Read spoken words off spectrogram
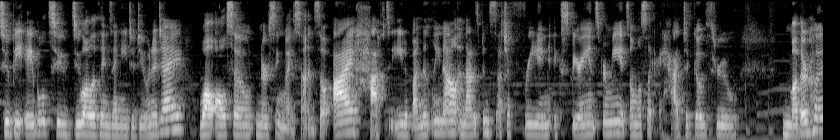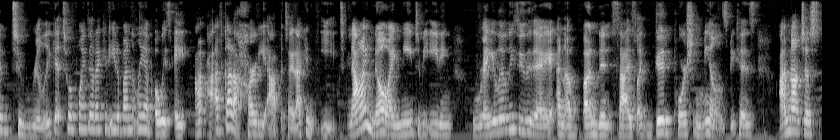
to be able to do all the things I need to do in a day while also nursing my son. So I have to eat abundantly now, and that has been such a freeing experience for me. It's almost like I had to go through motherhood to really get to a point that I could eat abundantly. I've always ate, I've got a hearty appetite. I can eat. Now I know I need to be eating regularly through the day and abundant size, like good portion meals because I'm not just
